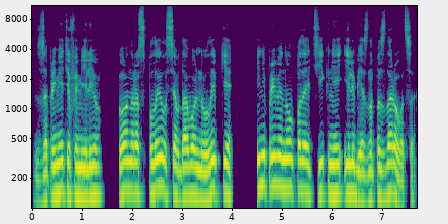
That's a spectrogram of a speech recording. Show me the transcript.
Заприметив Эмилию, он расплылся в довольной улыбке и не применул подойти к ней и любезно поздороваться.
